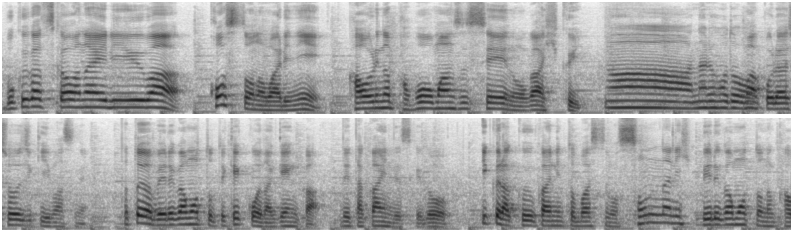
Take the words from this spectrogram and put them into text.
僕が使わない理由はコストの割に香りのパフォーマンス性能が低い。あーなるほど、まあこれは正直言いますね。例えばベルガモットって結構な原価で高いんですけどいくら空間に飛ばしてもそんなにベルガモットの香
